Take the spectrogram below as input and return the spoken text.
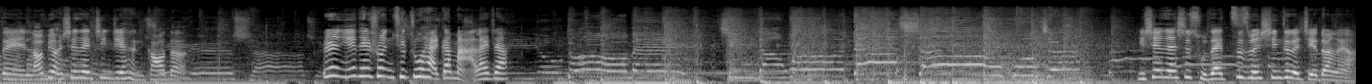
对，老表现在境界很高的。不是你那天说你去珠海干嘛来着？你现在是处在自尊心这个阶段了呀？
